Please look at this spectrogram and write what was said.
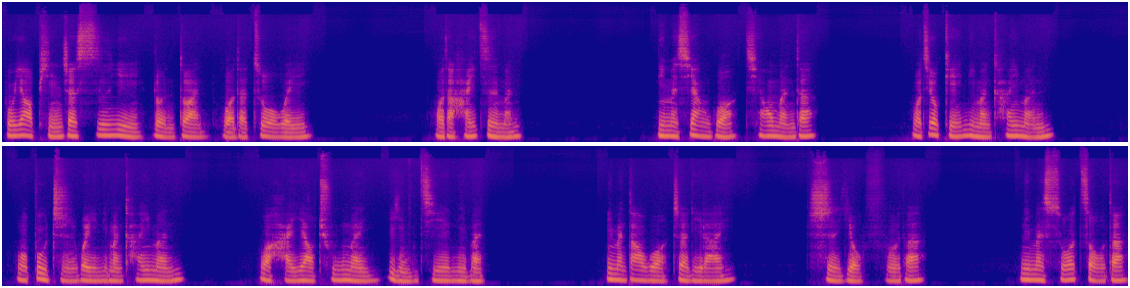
不要凭着私意论断我的作为。我的孩子们，你们向我敲门的，我就给你们开门。我不只为你们开门。我还要出门迎接你们。你们到我这里来是有福的。你们所走的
